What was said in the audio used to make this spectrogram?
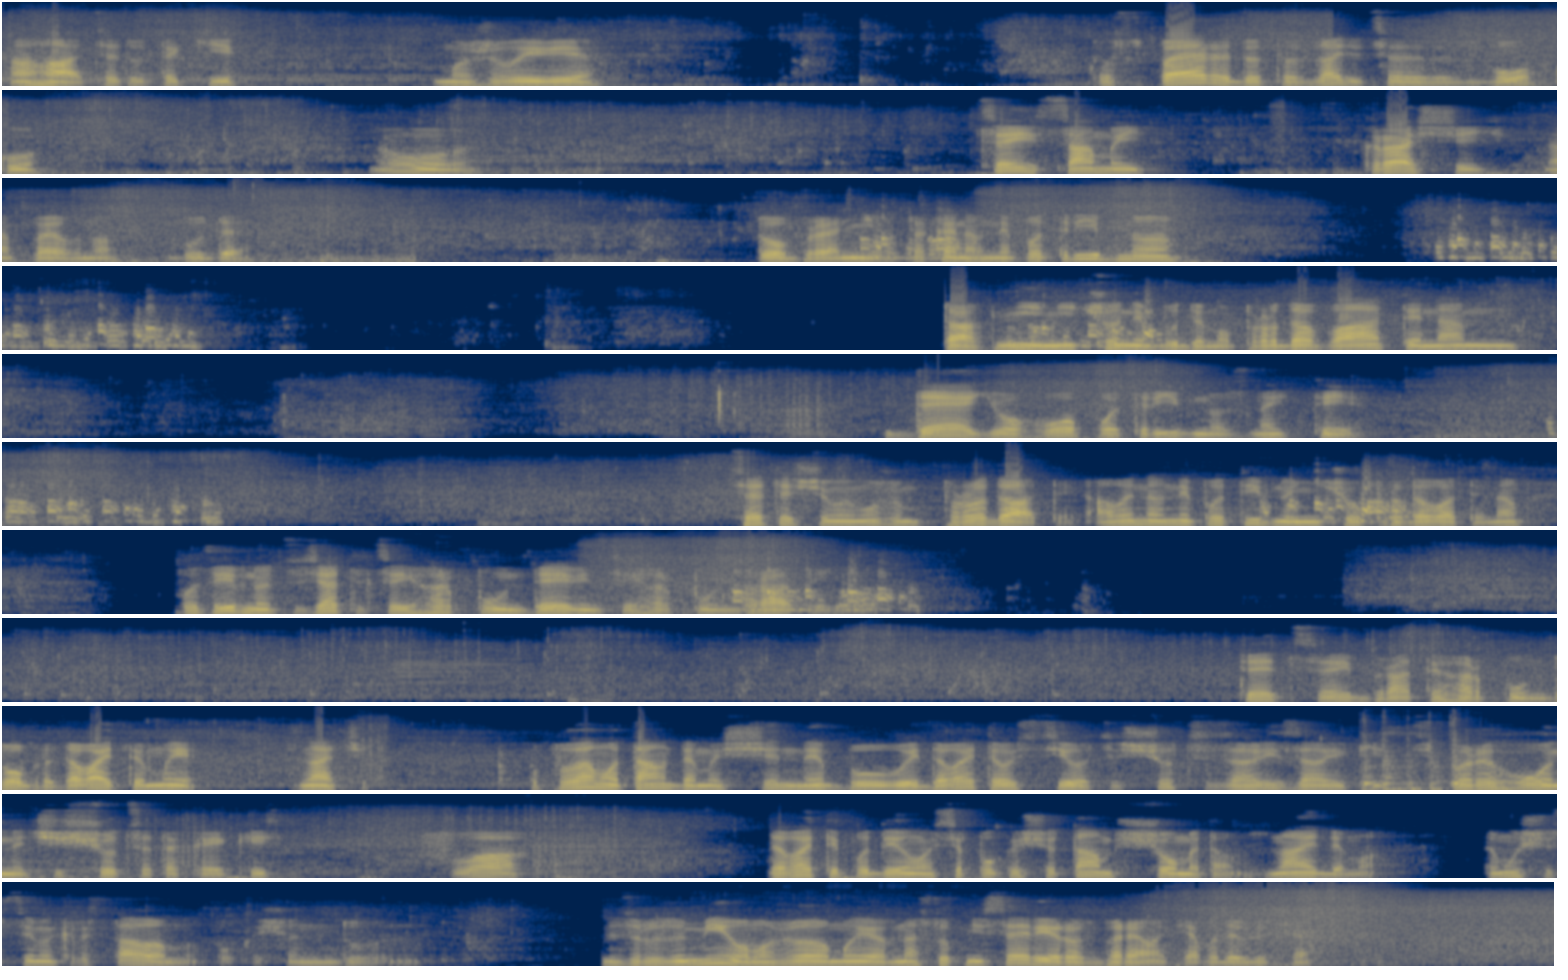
Ага, це тут такі можливі. То спереду, то ззаді, це збоку. Ну. Цей самий кращий, напевно, буде. Добре, ні, таке нам не потрібно. Так, ні, нічого не будемо продавати, нам. Де його потрібно знайти? Це те, що ми можемо продати, але нам не потрібно нічого продавати. Нам потрібно взяти цей гарпун. Де він цей гарпун брати його? Де цей брати гарпун? Добре, давайте ми, значить, попливемо там, де ми ще не були. Давайте ось ці. Що це взагалі за якісь перегони, чи що це таке, якийсь флаг. Давайте подивимося поки що там, що ми там знайдемо. Тому що з цими кристалами поки що не дуже не зрозуміло. Можливо, ми в наступній серії розберемося. Я подивлюся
